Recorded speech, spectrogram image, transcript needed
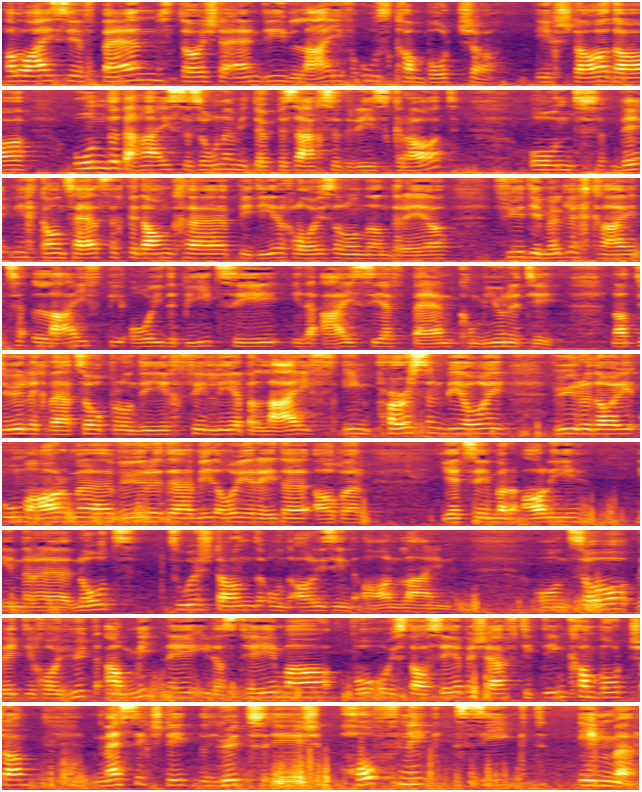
Hallo ICF Bern, da ist der Andy live aus Kambodscha. Ich stehe da unter der heißen Sonne mit etwa 36 Grad und will mich ganz herzlich bedanken bei dir, Kleusel und Andrea, für die Möglichkeit, live bei euch dabei zu sein in der ICF Bern Community. Natürlich wären Zoppel und ich viel lieber live in person bei euch, würden euch umarmen, würden mit euch reden, aber jetzt sind wir alle in einer Notzustand und alle sind online. Und so will ich euch heute auch mitnehmen in das Thema, wo uns da sehr beschäftigt in Kambodscha. Message-Titel heute ist Hoffnung siegt immer.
